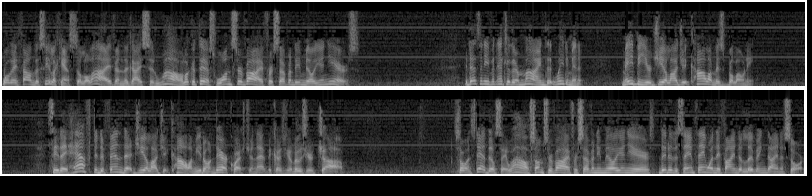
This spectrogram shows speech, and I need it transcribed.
Well, they found the coelacanth still alive, and the guy said, wow, look at this. One survived for 70 million years. It doesn't even enter their mind that, wait a minute, maybe your geologic column is baloney. See, they have to defend that geologic column. You don't dare question that because you lose your job. So instead, they'll say, wow, some survived for 70 million years. They do the same thing when they find a living dinosaur.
